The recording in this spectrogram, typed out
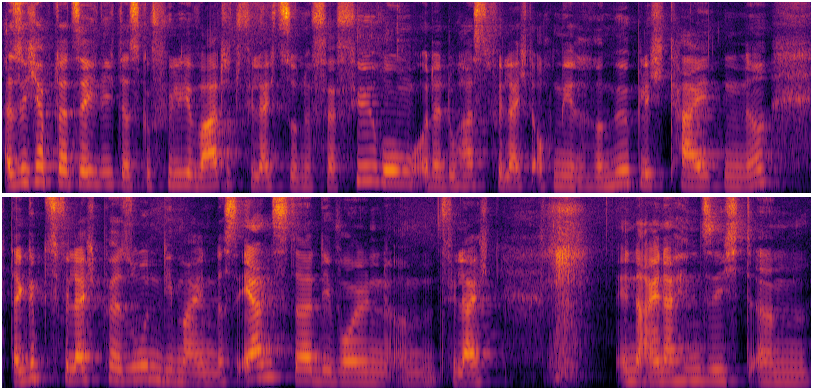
Also ich habe tatsächlich das Gefühl, hier wartet vielleicht so eine Verführung oder du hast vielleicht auch mehrere Möglichkeiten. Ne? Da gibt es vielleicht Personen, die meinen das ernster, die wollen ähm, vielleicht in einer Hinsicht ähm,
